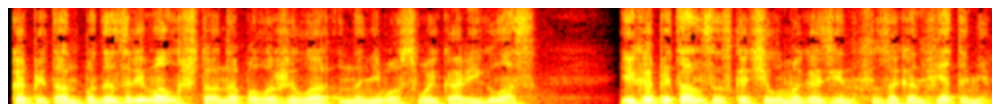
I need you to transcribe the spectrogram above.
Капитан подозревал, что она положила на него свой карий глаз, и капитан заскочил в магазин за конфетами.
